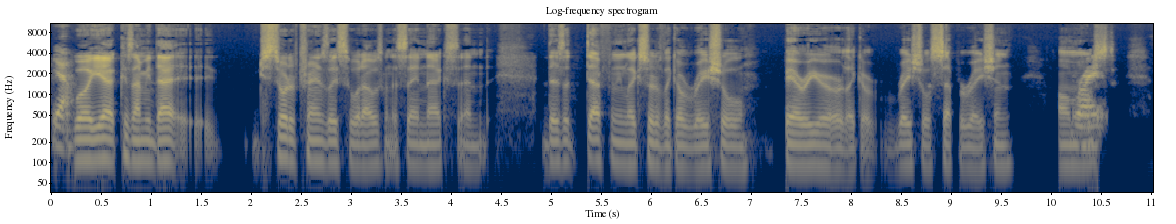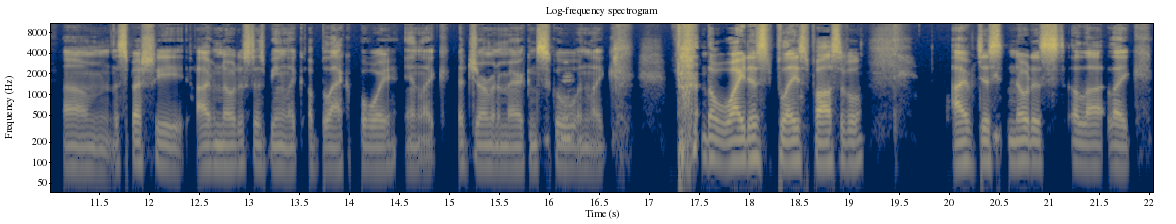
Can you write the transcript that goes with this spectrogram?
Yeah. Well, yeah, because I mean that sort of translates to what I was going to say next, and there's a definitely like sort of like a racial barrier or like a racial separation almost. Right. Um, especially I've noticed as being like a black boy in like a German American mm-hmm. school mm-hmm. in like the whitest place possible. I've just noticed a lot, like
